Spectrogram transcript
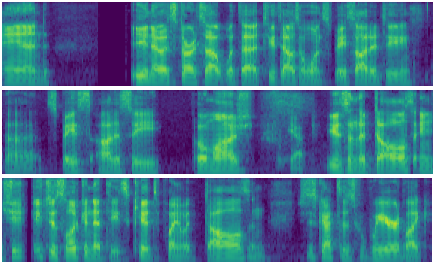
and you know it starts out with that 2001 Space Odyssey, uh, Space Odyssey homage. Yeah. using the dolls, and she, she's just looking at these kids playing with dolls, and she's got this weird like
